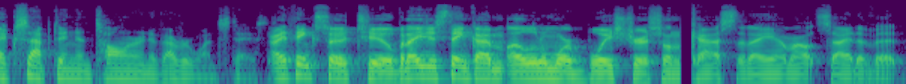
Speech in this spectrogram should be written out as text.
accepting and tolerant of everyone's taste. I think so too, but I just think I'm a little more boisterous on the cast than I am outside of it.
